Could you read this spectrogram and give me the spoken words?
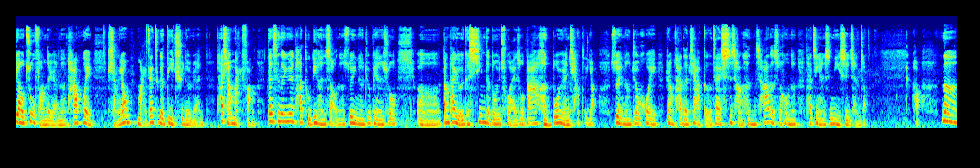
要住房的人呢，他会想要买在这个地区的人。他想买房，但是呢，因为他土地很少呢，所以呢，就变成说，呃，当他有一个新的东西出来的时候，大家很多人抢着要，所以呢，就会让它的价格在市场很差的时候呢，它竟然是逆势成长的。好，那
